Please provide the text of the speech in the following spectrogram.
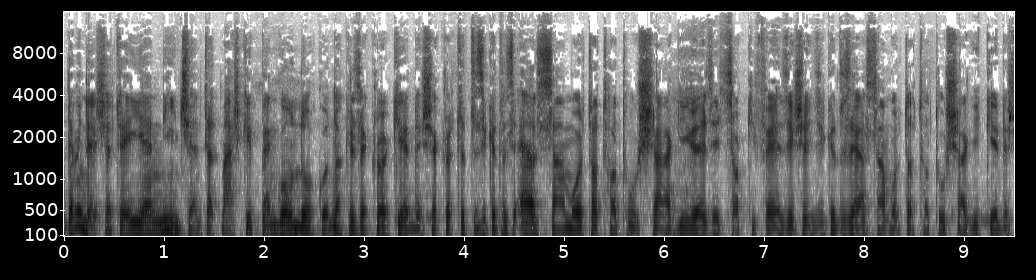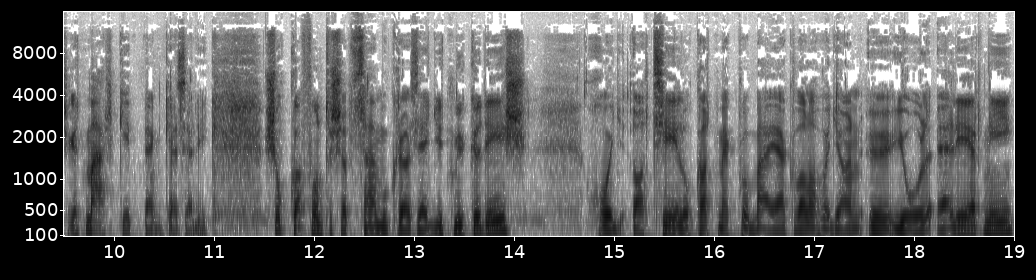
De minden esetre ilyen nincsen, tehát másképpen gondolkodnak ezekről a kérdésekről. Tehát ezeket az elszámoltathatósági, ez egy szakkifejezés, ezeket az elszámoltathatósági kérdéseket másképpen kezelik. Sokkal fontosabb számukra az együttműködés, hogy a célokat megpróbálják valahogyan jól elérni,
